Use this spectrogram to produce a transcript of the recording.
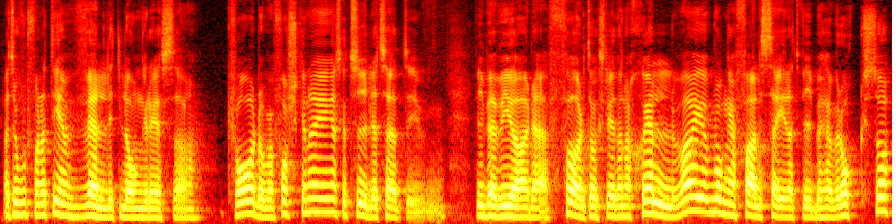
jag tror fortfarande att det är en väldigt lång resa kvar. Då. Men forskarna är ganska tydliga att att vi behöver göra det. Företagsledarna själva i många fall säger att vi behöver också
